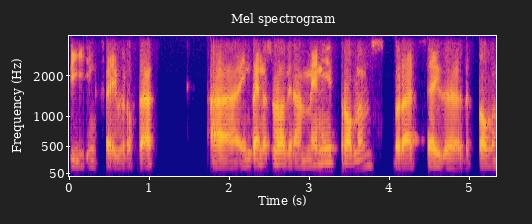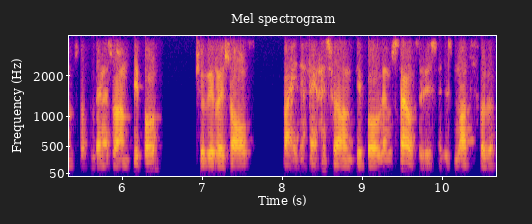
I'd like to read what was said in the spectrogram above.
be in favor of that. Uh, in Venezuela, there are many problems, but I'd say the, the problems of Venezuelan people should be resolved by the Venezuelan people themselves. It is, it is not for, the,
